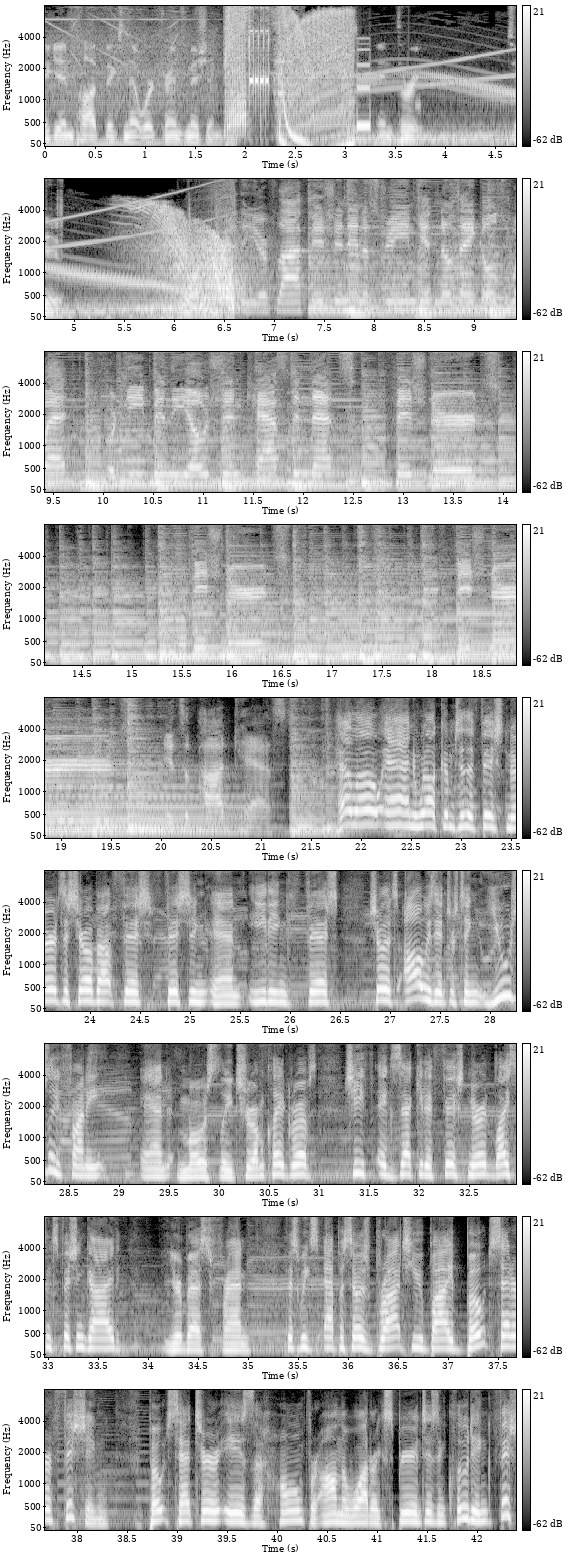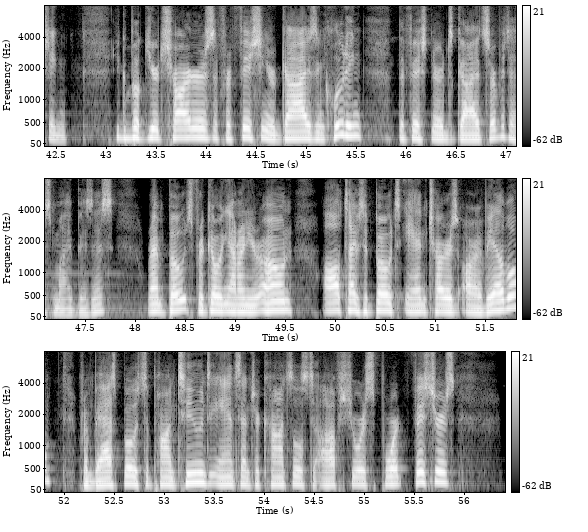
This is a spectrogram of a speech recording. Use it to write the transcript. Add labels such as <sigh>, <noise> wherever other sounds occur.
Begin Podfix Network transmission. In three, two, one. Whether you're fly fishing in a stream, getting those ankles wet, or deep in the ocean casting nets, fish nerds. Fish nerds. Fish nerds. It's a podcast. Hello and welcome to the Fish Nerds, a show about fish, fishing, and eating fish. Show that's always interesting, usually funny, and mostly true. I'm Clay Groves, Chief Executive Fish Nerd, licensed fishing guide, your best friend. This week's episode is brought to you by Boatsetter Fishing. Boatsetter is the home for on the water experiences, including fishing. You can book your charters for fishing or guides, including the Fish Nerds Guide service. That's my business. Rent boats for going out on your own. All types of boats and charters are available, from bass boats to pontoons and center consoles to offshore sport fishers.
